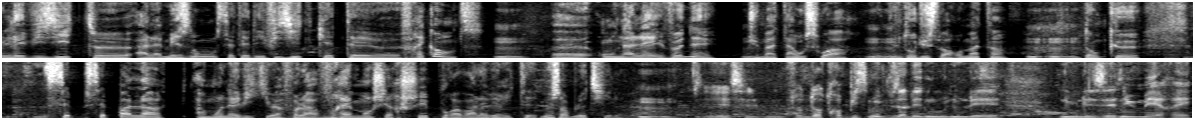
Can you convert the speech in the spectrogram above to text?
les visites euh, à la maison, c'était des visites qui étaient euh, fréquentes. Mm. on allait et venait. du matin au soir, ou plutôt du soir au matin. Donc euh, c'est pas là, à mon avis, qu'il va falloir vraiment chercher pour avoir la vérité, me semble-t-il. Mm, C'est d'autres pistes, mais vous allez nous, nous les, nous les énumérer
